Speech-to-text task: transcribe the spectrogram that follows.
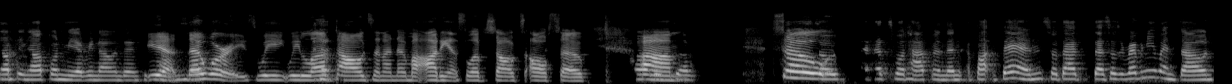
jumping up on me every now and then. yeah, come, so. no worries. We we love dogs, and I know my audience loves dogs also. Oh, um, so, so, that's what happened. And but then, so that that so the revenue went down,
